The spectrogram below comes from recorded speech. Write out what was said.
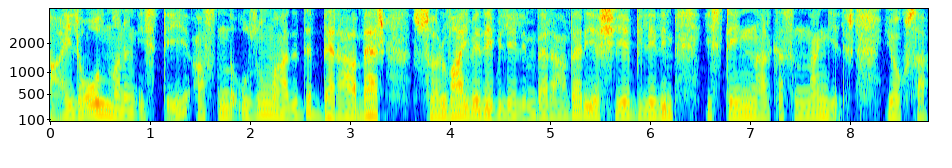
aile olmanın isteği aslında uzun vadede beraber survive edebilelim, beraber yaşayabilelim isteğinin arkasından gelir. Yoksa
